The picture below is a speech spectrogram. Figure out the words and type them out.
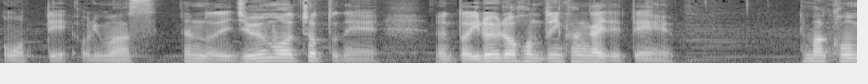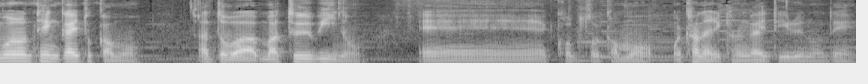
思っております。なので自分もちょっとね、うんと、いろいろ本当に考えてて、まあ今後の展開とかも、あとは、まあ 2B のえー、こととかも、ま、かなり考えているので、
